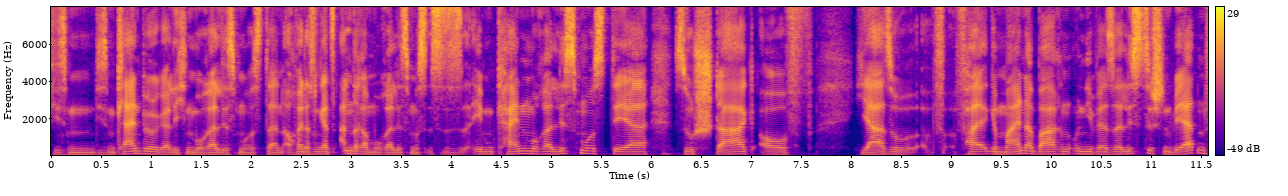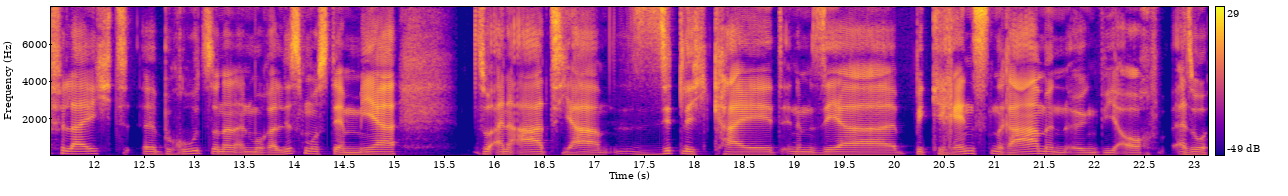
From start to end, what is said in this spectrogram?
diesem, diesem kleinbürgerlichen Moralismus dann, auch wenn das ein ganz anderer Moralismus ist, ist es eben kein Moralismus, der so stark auf ja, so verallgemeinerbaren universalistischen Werten vielleicht äh, beruht, sondern ein Moralismus, der mehr so eine Art, ja, Sittlichkeit in einem sehr begrenzten Rahmen irgendwie auch. Also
